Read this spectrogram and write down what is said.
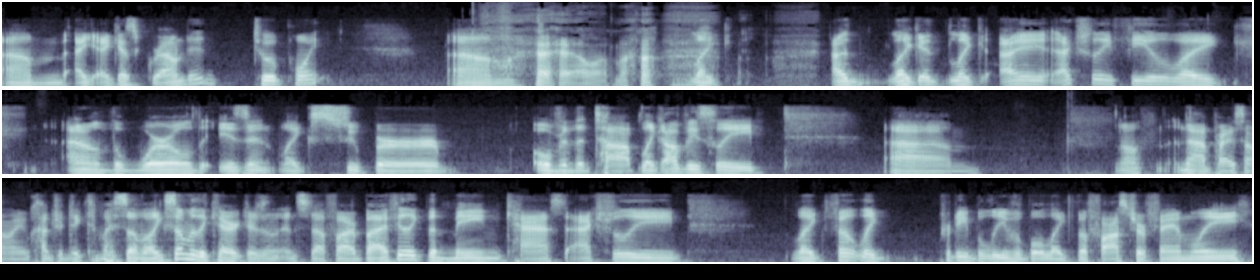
um, I, I guess grounded to a point. Um, like I like it. Like I actually feel like I don't know. The world isn't like super over the top. Like obviously, um, oh, now I probably sound like I'm contradicting myself. Like some of the characters and, and, stuff are, but I feel like the main cast actually like felt like pretty believable. Like the Foster family,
